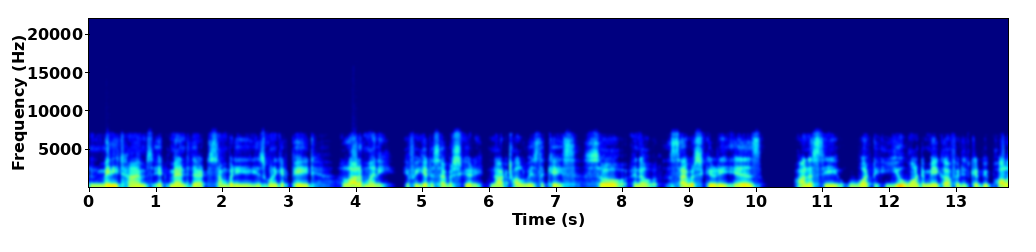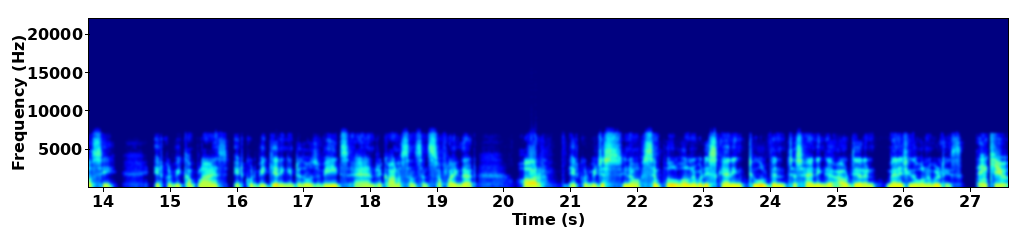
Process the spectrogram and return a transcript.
Many times it meant that somebody is going to get paid a lot of money if we get to cybersecurity. Not always the case. So, you know, cybersecurity is honestly what you want to make of it. It could be policy, it could be compliance, it could be getting into those weeds and reconnaissance and stuff like that, or it could be just you know simple vulnerability scanning tool been just handing out there and managing the vulnerabilities. Thank you.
